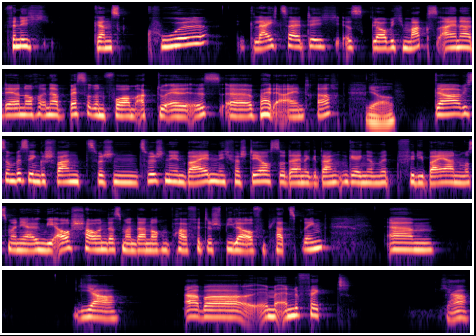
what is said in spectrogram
finde ich ganz cool. Gleichzeitig ist, glaube ich, Max einer, der noch in einer besseren Form aktuell ist äh, bei der Eintracht. Ja da habe ich so ein bisschen geschwankt zwischen, zwischen den beiden. Ich verstehe auch so deine Gedankengänge mit. Für die Bayern muss man ja irgendwie auch schauen, dass man da noch ein paar fitte Spieler auf den Platz bringt. Ähm, ja, aber im Endeffekt, ja,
